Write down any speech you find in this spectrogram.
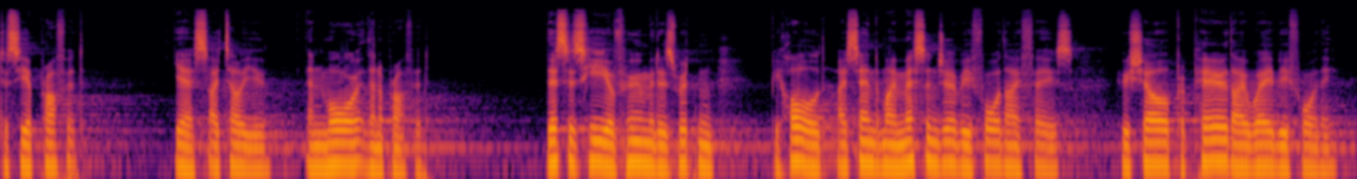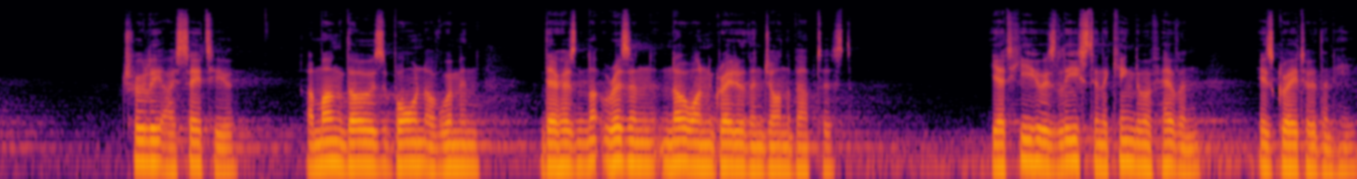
To see a prophet? Yes, I tell you, and more than a prophet. This is he of whom it is written, Behold, I send my messenger before thy face, who shall prepare thy way before thee. Truly I say to you, among those born of women, there has risen no one greater than John the Baptist. Yet he who is least in the kingdom of heaven is greater than he.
